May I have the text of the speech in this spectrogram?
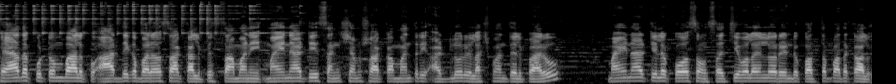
పేద కుటుంబాలకు ఆర్థిక భరోసా కల్పిస్తామని మైనార్టీ సంక్షేమ శాఖ మంత్రి అడ్లూరి లక్ష్మణ్ తెలిపారు. మైనార్టీల కోసం సచివాలయంలో రెండు కొత్త పథకాలు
